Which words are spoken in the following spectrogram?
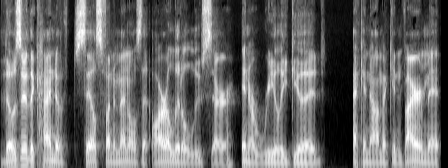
those are the kind of sales fundamentals that are a little looser in a really good economic environment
